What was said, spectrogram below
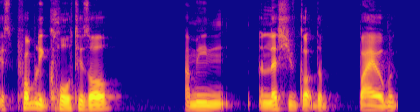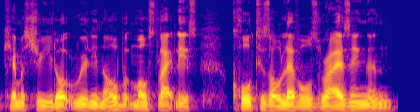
it's probably cortisol. I mean, unless you've got the biochemistry, you don't really know, but most likely it's cortisol levels rising, and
